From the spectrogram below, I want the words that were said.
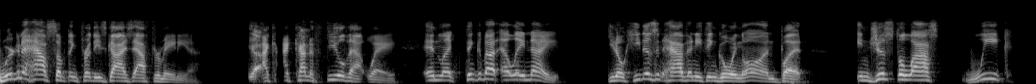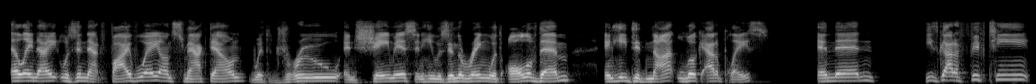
we're gonna have something for these guys after Mania. Yeah. I, I kind of feel that way. And like think about LA Knight. You know, he doesn't have anything going on, but in just the last week, LA Knight was in that five way on SmackDown with Drew and Sheamus, and he was in the ring with all of them, and he did not look out of place. And then he's got a 15,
